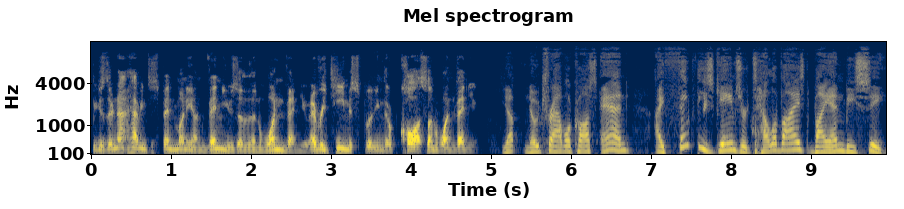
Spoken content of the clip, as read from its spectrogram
because they're not having to spend money on venues other than one venue. Every team is splitting their costs on one venue. Yep, no travel costs. And I think these games are televised by NBC.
